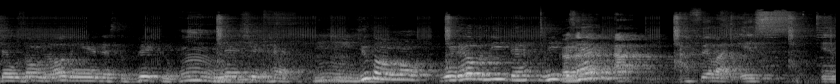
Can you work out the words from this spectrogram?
that was on the other end that's the victim and mm. that shit happened? Mm. You gonna want whatever need to need to Because I, happen? I, I feel like it's in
